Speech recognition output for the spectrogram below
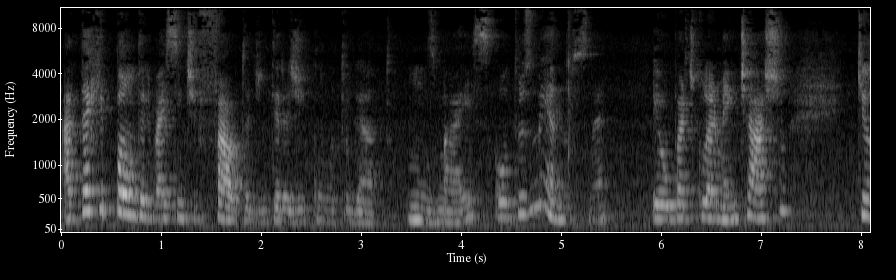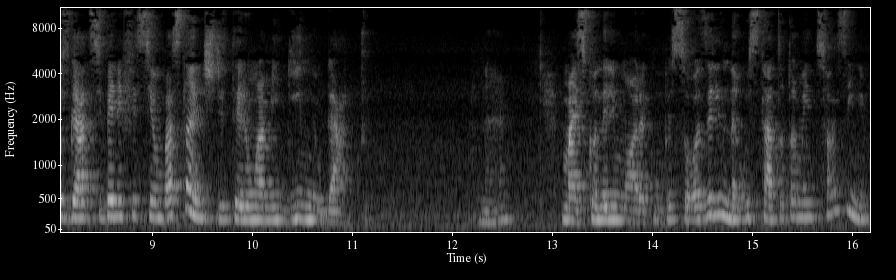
Até que ponto ele vai sentir falta de interagir com outro gato? Uns mais, outros menos, né? Eu particularmente acho que os gatos se beneficiam bastante de ter um amiguinho gato, né? Mas quando ele mora com pessoas, ele não está totalmente sozinho.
